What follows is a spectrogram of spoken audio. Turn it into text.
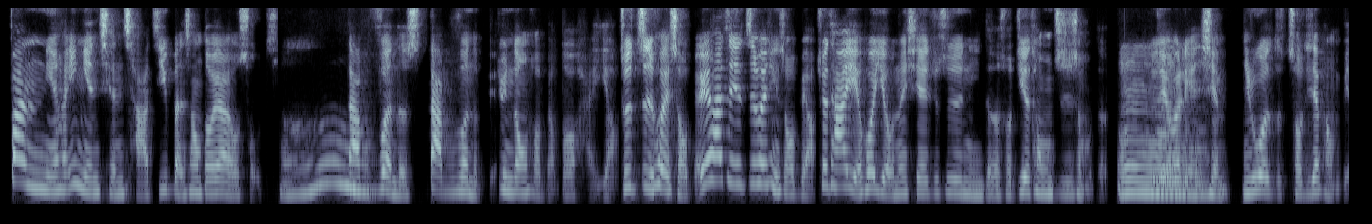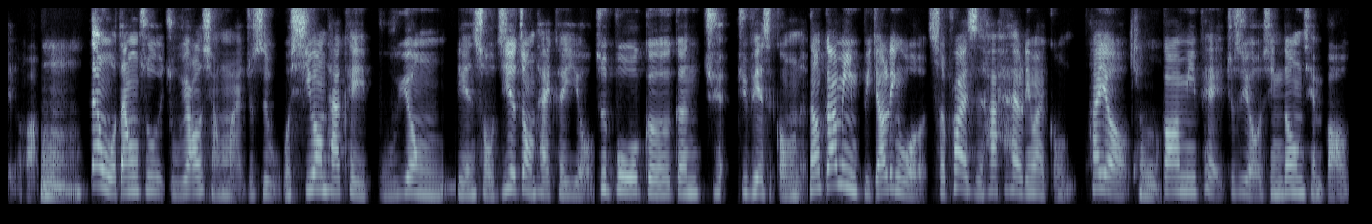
半年还一年前查，基本上都要有手机，哦，大部分的大部分的运动手表都还要，就是智慧手表，因为它这些智慧型手表，所以它也会有那些就是你的手机的通知什么的，嗯，就是也会连，线。你如果手机在旁边的话。嗯但我当初主要想买，就是我希望它可以不用连手机的状态，可以有就是播歌跟 G GPS 功能。然后 Garmin 比较令我 surprise，它还有另外功能，它有 Garmin Pay，就是有行动钱包，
